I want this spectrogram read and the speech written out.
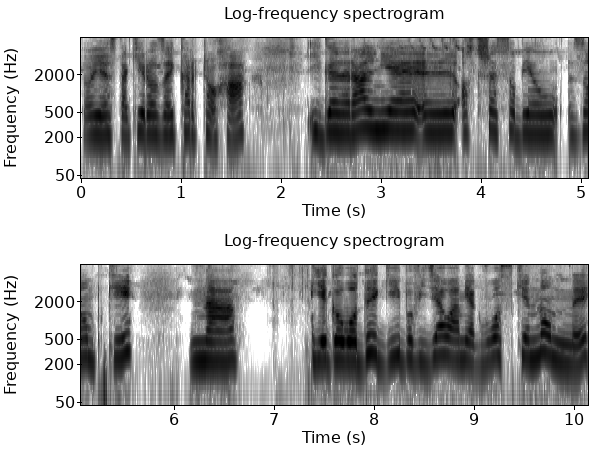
To jest taki rodzaj karczocha i generalnie y, ostrzę sobie ząbki na jego łodygi, bo widziałam jak włoskie nonny,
